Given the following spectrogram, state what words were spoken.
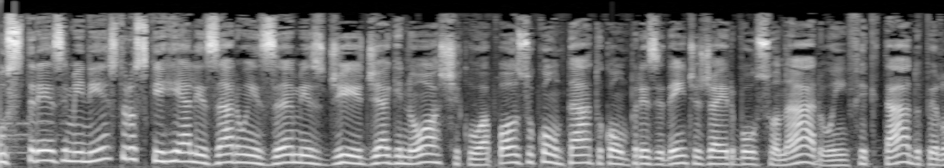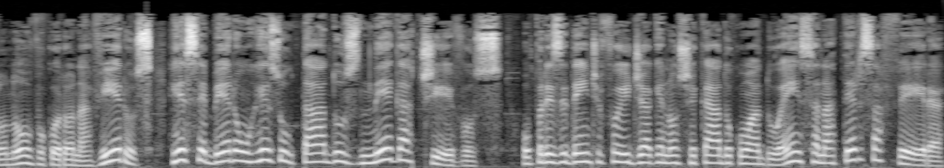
Os 13 ministros que realizaram exames de diagnóstico após o contato com o presidente Jair Bolsonaro, infectado pelo novo coronavírus, receberam resultados negativos. O presidente foi diagnosticado com a doença na terça-feira,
